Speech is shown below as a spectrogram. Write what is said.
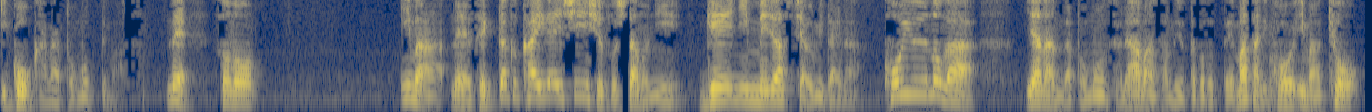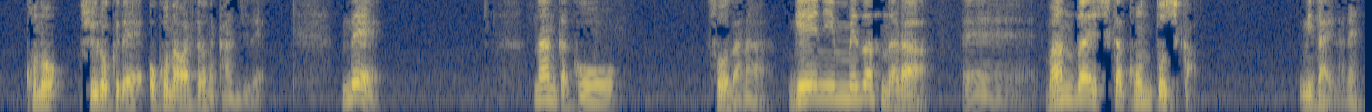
いこうかなと思ってます。で、その、今ね、せっかく海外進出したのに芸人目指しちゃうみたいな、こういうのが嫌なんだと思うんですよね、アマンさんの言ったことって。まさにこう今、今日、この収録で行われたような感じで。で、なんかこう、そうだな、芸人目指すなら、えー、漫才師かコント師か、みたいなね。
